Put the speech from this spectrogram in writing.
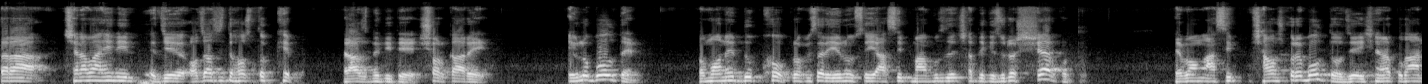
তারা সেনাবাহিনীর যে অযাচিত হস্তক্ষেপ রাজনীতিতে, সরকারে, এগুলো বলতেন। মনের দুঃখ, প্রফেসর ইউনুস এই আসিফ মাহফুজের সাথে কিছুটা শেয়ার করতো। এবং আসিফ সাহস করে বলতো যে, এই সেনাপ্রধান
